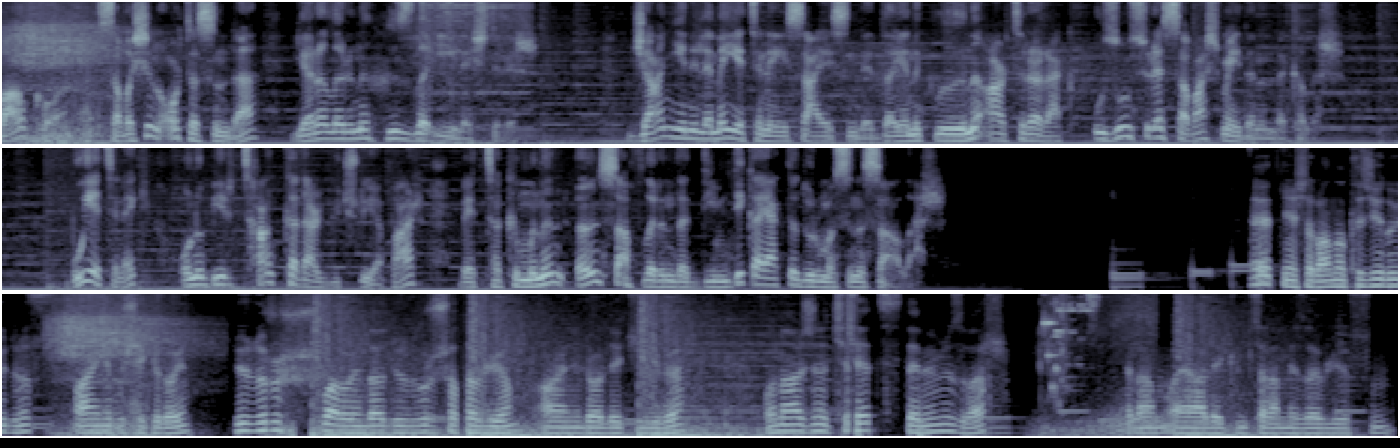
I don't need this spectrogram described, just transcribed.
Valkor, savaşın ortasında yaralarını hızla iyileştirir. Can yenileme yeteneği sayesinde dayanıklılığını artırarak uzun süre savaş meydanında kalır. Bu yetenek onu bir tank kadar güçlü yapar ve takımının ön saflarında dimdik ayakta durmasını sağlar. Evet gençler anlatıcıyı duydunuz. Aynı bu şekilde oyun. Düz vuruş var oyunda. Düz vuruş atabiliyorum. Aynı LoL'deki gibi. Onun haricinde chat sistemimiz var. Selam veya aleyküm selam yazabiliyorsun.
